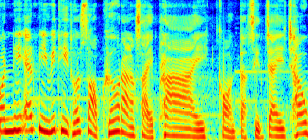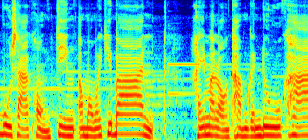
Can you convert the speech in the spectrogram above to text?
วันนี้แอดมีวิธีทดสอบเครื่องรางสายพราย ก่อนตัดสินใจเช่าบูชาของจริงเอามาไว้ที่บ้าน ให้มาลองทำกันดูค่ะ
